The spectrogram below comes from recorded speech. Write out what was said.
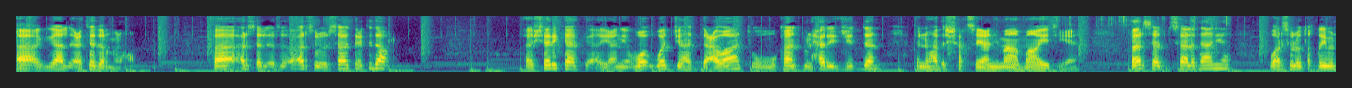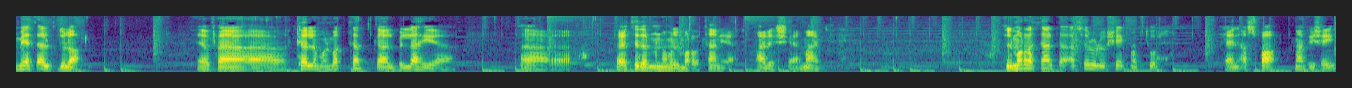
قال اعتذر منهم. فارسل أرسلوا رسالة اعتذار الشركة يعني وجهت دعوات وكانت منحرجة جدا إنه هذا الشخص يعني ما ما يجي يعني. فأرسلت رسالة ثانية وأرسلوا تقريبا مئة ألف دولار. يعني فكلموا المكتب قال بالله آه، اعتذر منهم المره الثانية يعني. معلش يعني ما يجي. المرة الثالثة أرسلوا له شيك مفتوح يعني أصفار ما في شيء.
